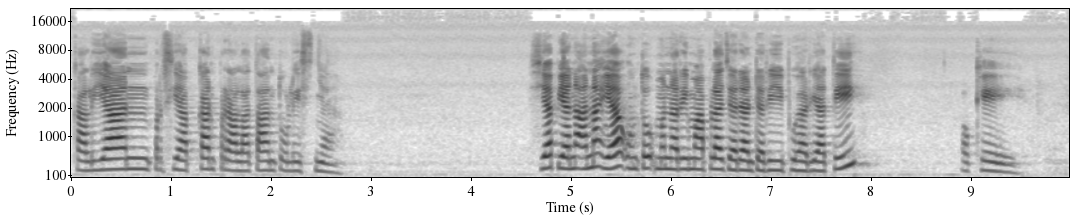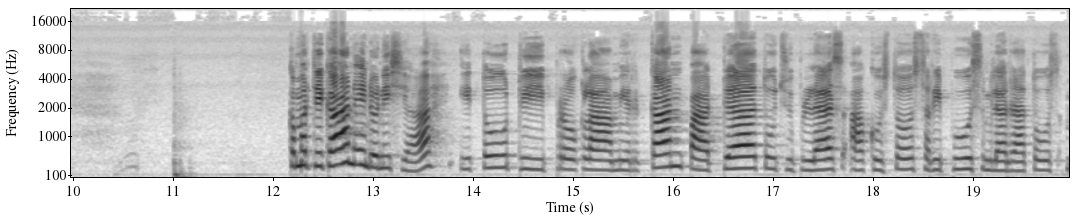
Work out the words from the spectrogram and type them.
kalian persiapkan peralatan tulisnya. Siap ya anak-anak ya untuk menerima pelajaran dari Bu Haryati? Oke. Kemerdekaan Indonesia itu diproklamirkan pada 17 Agustus 1945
